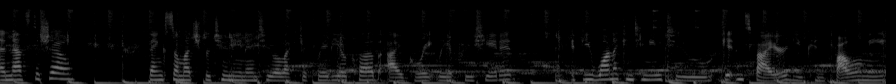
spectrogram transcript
And that's the show. Thanks so much for tuning into Electric Radio Club. I greatly appreciate it. If you want to continue to get inspired, you can follow me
